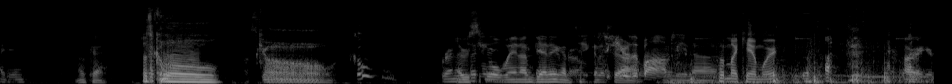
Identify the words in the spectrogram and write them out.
I do. Okay. Let's go. Let's go. Let's go. Brennan, Every single win I'm getting, I'm taking a Secure the shot. bombs. I mean, uh, Put my cam where? All right. here.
